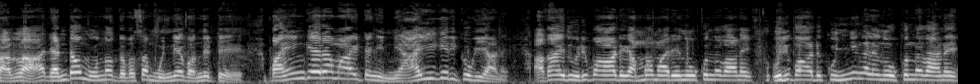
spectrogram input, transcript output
തള്ള രണ്ടോ മൂന്നോ ദിവസം മുന്നേ വന്നിട്ട് ഭയങ്കരമായിട്ടങ്ങ് ന്യായീകരിക്കുകയാണ്. അതായത് ഒരുപാട് അമ്മമാരെ നോക്കുന്നതാണ് ഒരുപാട് കുഞ്ഞുങ്ങളെ നോക്കുന്നതാണ്.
